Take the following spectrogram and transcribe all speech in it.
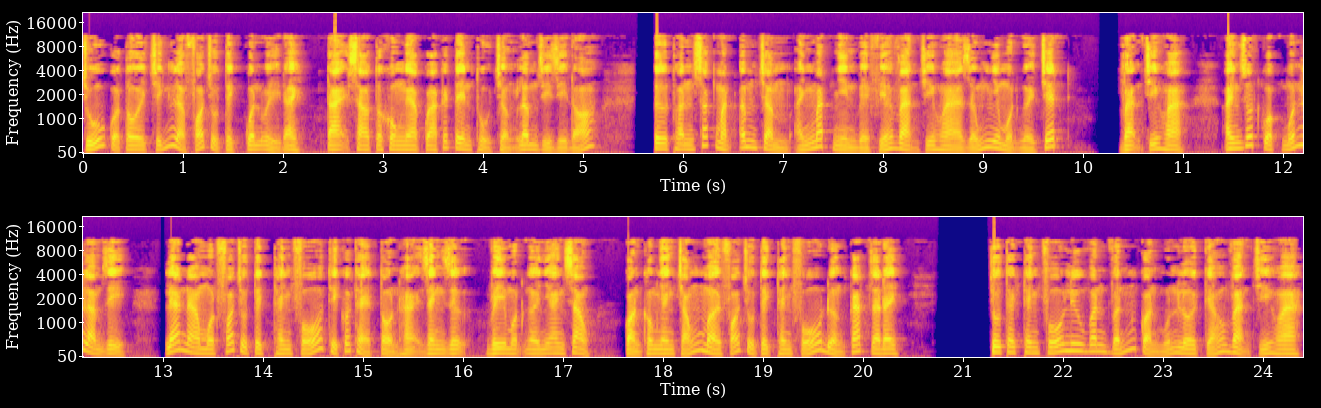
chú của tôi chính là phó chủ tịch quân ủy đây tại sao tôi không nghe qua cái tên thủ trưởng lâm gì gì đó? Từ thuần sắc mặt âm trầm, ánh mắt nhìn về phía vạn trí hoa giống như một người chết. Vạn trí hoa, anh rốt cuộc muốn làm gì? Lẽ nào một phó chủ tịch thành phố thì có thể tổn hại danh dự vì một người như anh sao? Còn không nhanh chóng mời phó chủ tịch thành phố đường cát ra đây. Chủ tịch thành phố lưu văn vấn còn muốn lôi kéo vạn trí hoa.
